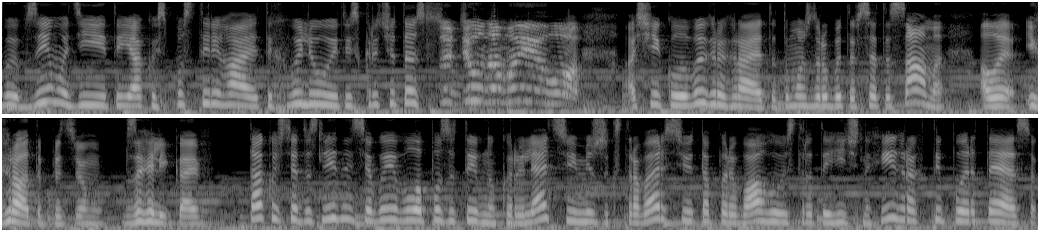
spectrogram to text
ви взаємодієте якось, спостерігаєте, хвилюєтесь, кричите суддю на мило. А ще й коли в ігри граєте, то можна робити все те саме, але і грати при цьому взагалі кайф. Також ця дослідниця виявила позитивну кореляцію між екстраверсією та перевагою у стратегічних іграх типу РТС-ок.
